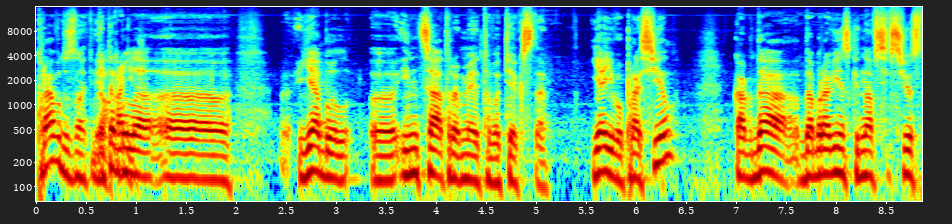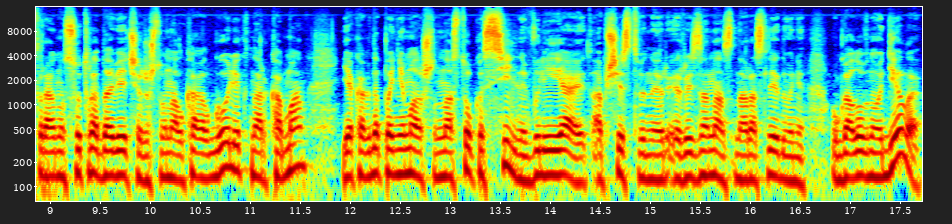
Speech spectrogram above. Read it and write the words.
правду знать, Да, это конечно. было... э, я был э, инициатором этого текста. Я его просил, когда Добровинский на вс- всю страну с утра до вечера, что он алкоголик, наркоман, я когда понимал, что настолько сильно влияет общественный резонанс на расследование уголовного дела,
